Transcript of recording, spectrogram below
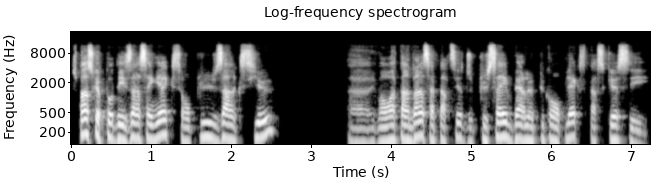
je pense que pour des enseignants qui sont plus anxieux, euh, ils vont avoir tendance à partir du plus simple vers le plus complexe parce que c'est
